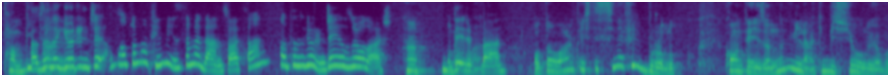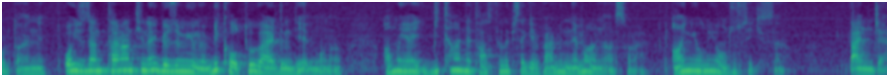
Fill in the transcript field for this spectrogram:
tam bir adını tane. görünce ama o zaman filmi izlemeden zaten adını görünce yazıyorlar. Ha, o derim var. ben. O da vardı işte sinefil broluk kontenjanının illaki bir şey oluyor burada. Hani o yüzden Tarantino'ya gözümü yumuyorum. Bir koltuğu verdim diyelim ona. Ama ya bir tane Todd Phillips'e vermenin ne manası var? Aynı yolun yolcusu ikisi. Bence.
